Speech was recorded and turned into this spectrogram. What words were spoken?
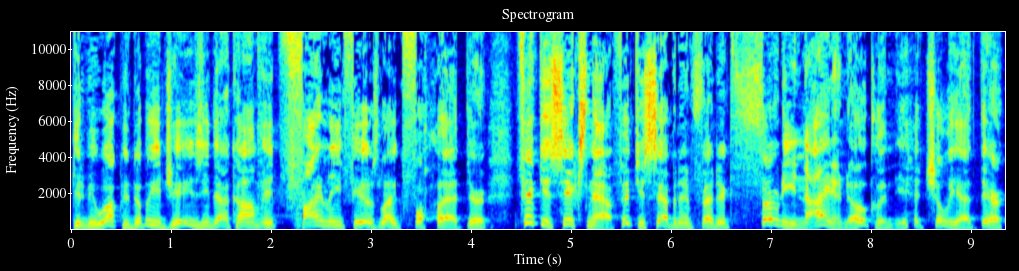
Good me welcome to WJZ.com. It finally feels like fall out there. 56 now, 57 in Frederick, 39 in Oakland. Yeah, chilly out there.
